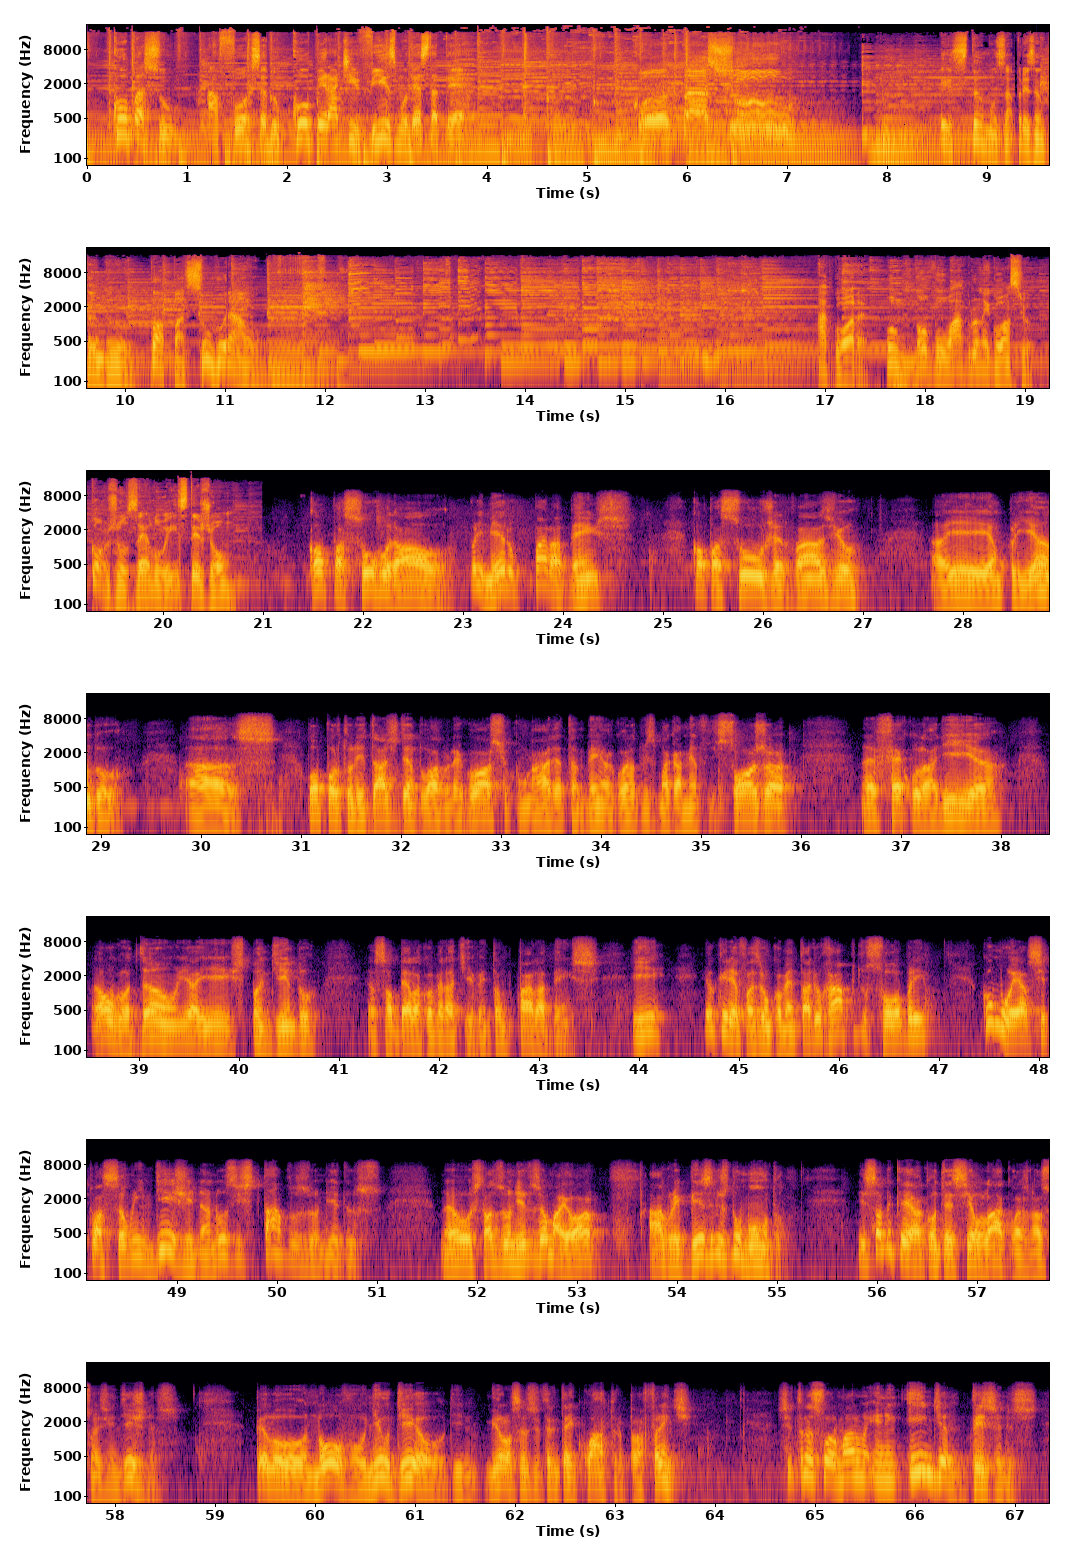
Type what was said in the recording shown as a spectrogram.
Copa Sul, a força do cooperativismo desta terra. Copa Sul. Estamos apresentando Copa Sul Rural. Agora, um novo agronegócio com José Luiz Tejon. Copa Sul Rural. Primeiro, parabéns. Copa Sul, Gervásio, aí ampliando as oportunidades dentro do agronegócio, com a área também agora do esmagamento de soja, né, fecularia, algodão, e aí expandindo essa bela cooperativa. Então, parabéns. E eu queria fazer um comentário rápido sobre como é a situação indígena nos Estados Unidos. Né, os Estados Unidos é o maior agribusiness do mundo. E sabe o que aconteceu lá com as nações indígenas? Pelo novo New Deal de 1934 para frente, se transformaram em Indian Business.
